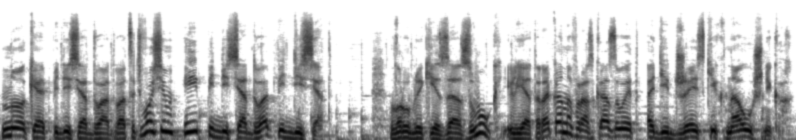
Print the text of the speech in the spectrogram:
Nokia 5228 и 5250. В рубрике «За звук» Илья Тараканов рассказывает о диджейских наушниках.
